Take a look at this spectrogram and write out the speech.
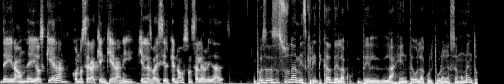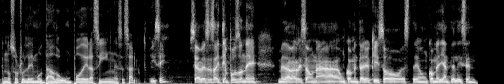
de ir a donde ellos quieran, conocer a quien quieran y quién les va a decir que no, son celebridades. Pues esa es una de mis críticas de la, de la gente o la cultura en este momento, que nosotros le hemos dado un poder así innecesario. Y sí, o sea, a veces hay tiempos donde me daba risa una, un comentario que hizo este, un comediante, le dicen,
